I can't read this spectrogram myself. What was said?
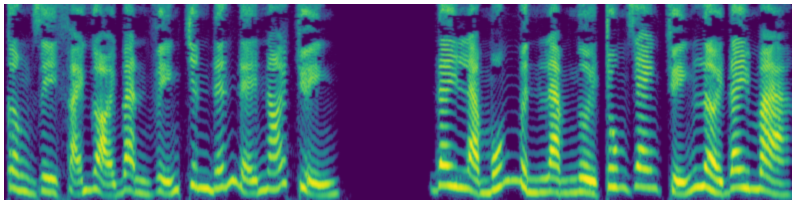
Cần gì phải gọi Bành Viễn Chinh đến để nói chuyện. Đây là muốn mình làm người trung gian chuyển lời đây mà.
